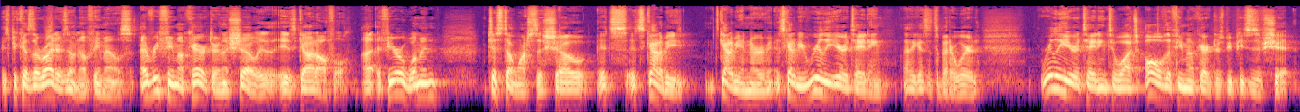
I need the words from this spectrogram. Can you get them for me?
It's because the writers don't know females. Every female character in the show is, is god awful. Uh, if you're a woman, just don't watch this show. It's it's got to be it's got to be unnerving. It's got to be really irritating. I guess it's a better word. Really irritating to watch all of the female characters be pieces of shit.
